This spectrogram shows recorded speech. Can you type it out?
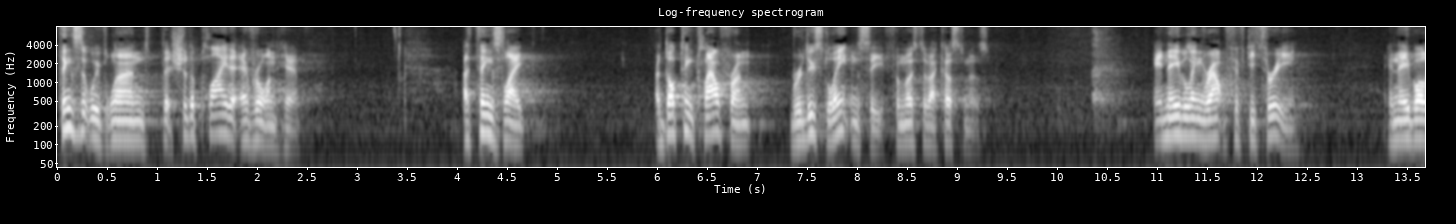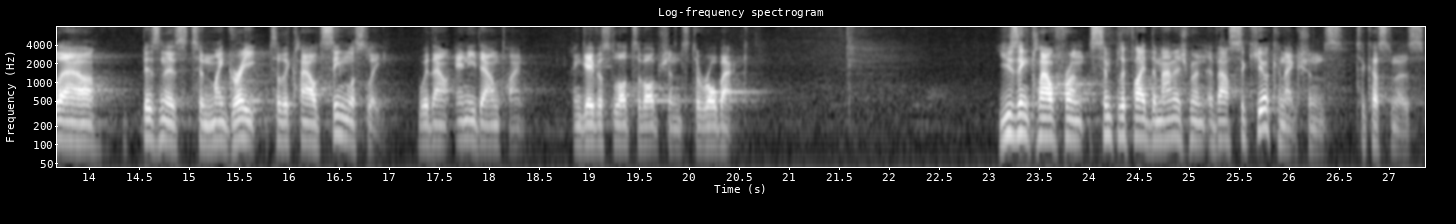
Things that we've learned that should apply to everyone here are things like adopting CloudFront reduced latency for most of our customers, enabling Route 53 enabled our business to migrate to the cloud seamlessly without any downtime and gave us lots of options to roll back. Using CloudFront simplified the management of our secure connections to customers,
